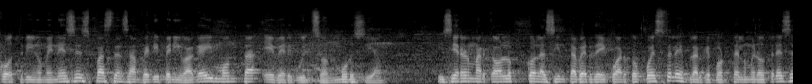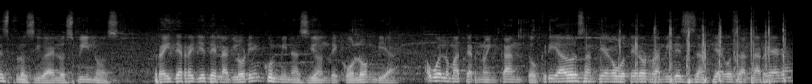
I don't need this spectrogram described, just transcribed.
Cotrino Meneses, pasta en San Felipe en y monta Ever Wilson Murcia. Hiciera el marcador con la cinta verde de cuarto puesto, el ejemplar que porta el número 13, Explosiva de los Pinos. Rey de Reyes de la Gloria en culminación de Colombia. Abuelo materno Encanto. Criador Santiago Botero Ramírez y Santiago Saldarriaga.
